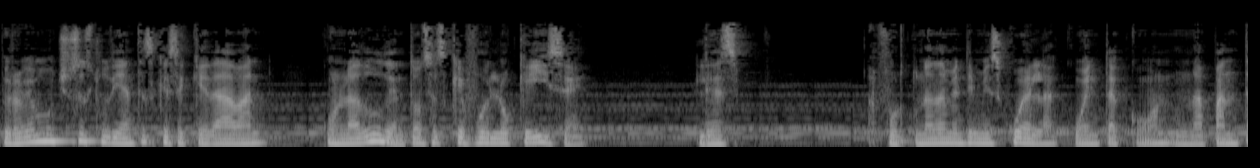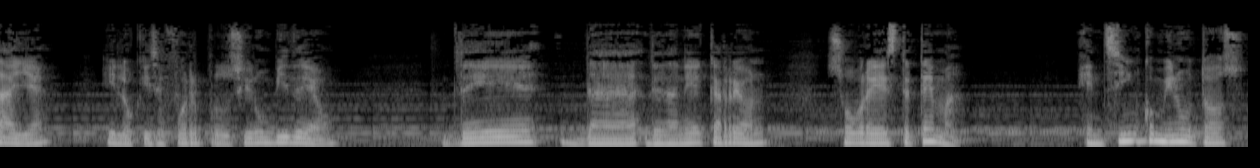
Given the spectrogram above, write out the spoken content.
pero había muchos estudiantes que se quedaban con la duda. Entonces, ¿qué fue lo que hice? Les, afortunadamente mi escuela cuenta con una pantalla y lo que hice fue reproducir un video de, de Daniel Carreón sobre este tema. En cinco minutos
